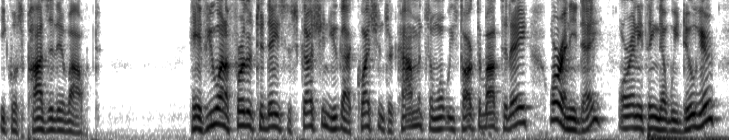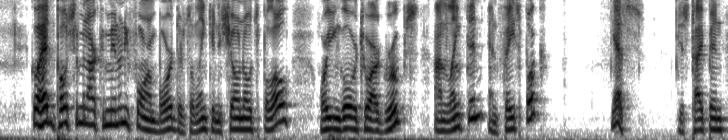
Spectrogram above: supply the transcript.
equals positive out. Hey, if you want to further today's discussion, you got questions or comments on what we talked about today or any day or anything that we do here, go ahead and post them in our community forum board. There's a link in the show notes below, or you can go over to our groups on LinkedIn and Facebook. Yes, just type in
